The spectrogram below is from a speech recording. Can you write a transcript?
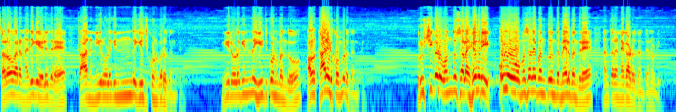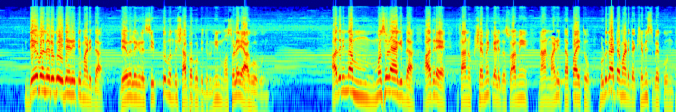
ಸರೋವರ ನದಿಗೆ ಇಳಿದರೆ ತಾನು ನೀರೊಳಗಿಂದ ಈಜ್ಕೊಂಡು ಬರೋದಂತೆ. ನೀರೊಳಗಿಂದ ಈಜ್ಕೊಂಡು ಬಂದು ಅವ್ರ ಕಾಲಿಡ್ಕೊಂಡ್ಬಿಡೋದಂತೆ ಋಷಿಗಳು ಒಂದು ಸಲ ಹೆದರಿ, ಅಯ್ಯೋ, ಮೊಸಳೆ ಬಂತು ಅಂತ ಮೇಲೆ ಬಂದರೆ ನಂತರ ನೆಗಾಡೋದಂತೆ ನೋಡಿ. ದೇವಲರಿಗೂ ಇದೇ ರೀತಿ ಮಾಡಿದ್ದ. ದೇವಲರಿಗೆ ಸಿಟ್ಟು ಬಂದು ಶಾಪ ಕೊಟ್ಟಿದ್ರು. ನೀನು ಮೊಸಳೆ ಆಗೋಗು ಅಂತ. ಅದರಿಂದ ಮೊಸಳೆ ಆಗಿದ್ದ. ಆದರೆ ತಾನು ಕ್ಷಮೆ ಕೇಳಿದ, ಸ್ವಾಮಿ, ನಾನು ಮಾಡಿದ ತಪ್ಪಾಯ್ತು. ಹುಡುಗಾಟ ಮಾಡಿದೆ, ಕ್ಷಮಿಸಬೇಕು ಅಂತ.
